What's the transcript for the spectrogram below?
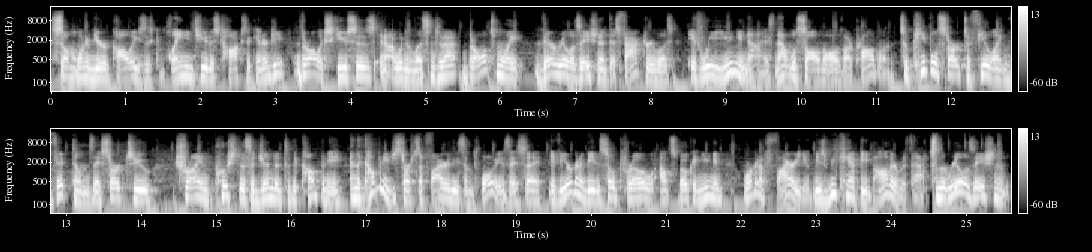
some one of your colleagues is complaining to you this toxic energy they're all excuses and i wouldn't listen to that. But ultimately their realization at this factory was if we unionize that will solve all of our problems. So people start to feel like victims. They start to try and push this agenda to the company and the company just starts to fire these employees. They say if you're going to be so pro outspoken union we're going to fire you because we can't be bothered with that. So the realization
